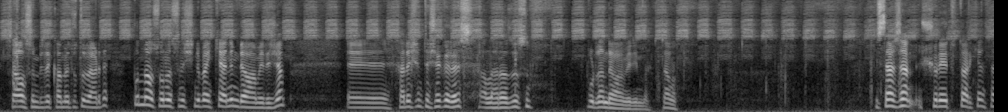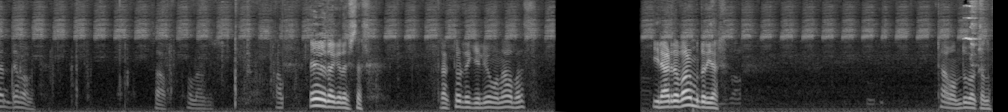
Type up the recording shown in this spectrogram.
Sağ olsun bize kamera tutu verdi. Bundan sonrasını şimdi ben kendim devam edeceğim. Ee, kardeşim teşekkür ederiz. Allah razı olsun. Buradan devam edeyim ben. Tamam. İstersen şurayı tutarken sen devam et. Sağ ol. Allah razı olsun. Evet arkadaşlar. Traktör de geliyor ama ne yaparız? İleride var mıdır yer? Tamam dur bakalım.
